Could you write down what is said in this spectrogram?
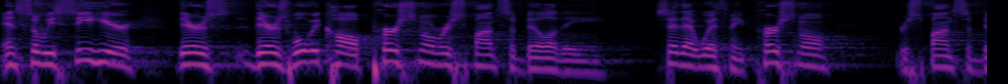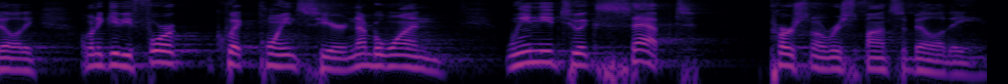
And so we see here there's, there's what we call personal responsibility. Say that with me personal responsibility. I want to give you four quick points here. Number one, we need to accept personal responsibility.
